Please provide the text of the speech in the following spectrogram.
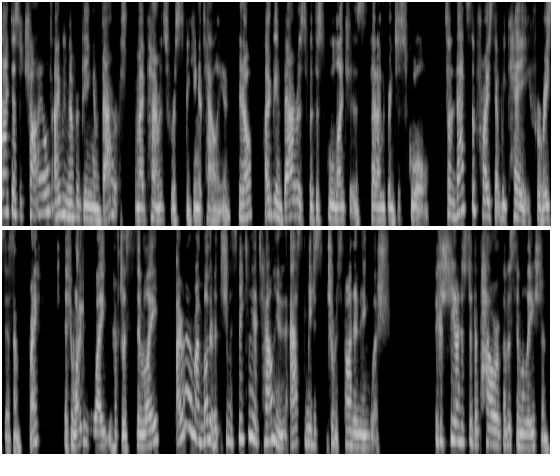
fact, as a child, I remember being embarrassed. My parents were speaking Italian. You know, I'd be embarrassed with the school lunches that I would bring to school. So that's the price that we pay for racism, right? If you want to be white, you have to assimilate. I remember my mother, she would speak to me Italian and ask me to, to respond in English because she understood the power of assimilation.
